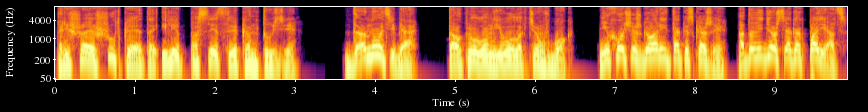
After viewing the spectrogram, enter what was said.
решая, шутка это или последствия контузии. «Да ну тебя!» — толкнул он его локтем в бок. «Не хочешь говорить, так и скажи, а то ведешь себя как паяц».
